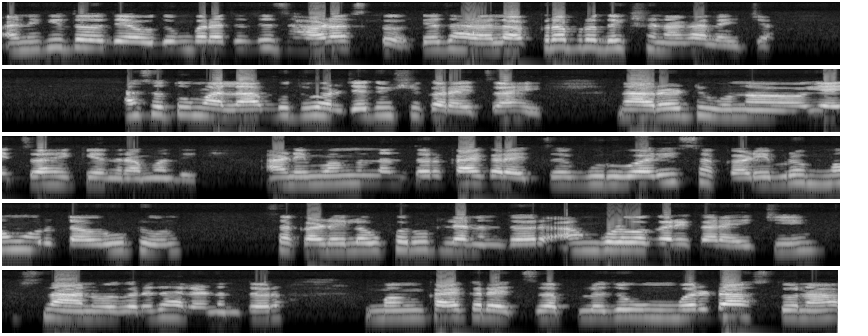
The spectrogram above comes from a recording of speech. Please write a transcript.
आणि तिथं देवदुंबराचं जे झाड असतं त्या झाडाला अकरा प्रदक्षिणा घालायच्या. असं तुम्हाला बुधवारच्या दिवशी करायचं आहे. नारळ ठेवून यायचं आहे केंद्रामध्ये. आणि मग नंतर काय करायचं? गुरुवारी सकाळी ब्रह्ममुहूर्तावर उठून सकाळी लवकर उठल्यानंतर आंघोळ वगैरे करायची. स्नान वगैरे झाल्यानंतर मग काय करायचं? आपलं जो उंबरटा असतो ना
